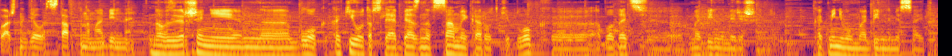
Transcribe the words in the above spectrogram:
важно делать ставку на мобильное. Но в завершении блока, какие отрасли обязаны в самый короткий блок обладать мобильными решениями? Как минимум мобильными сайтами?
